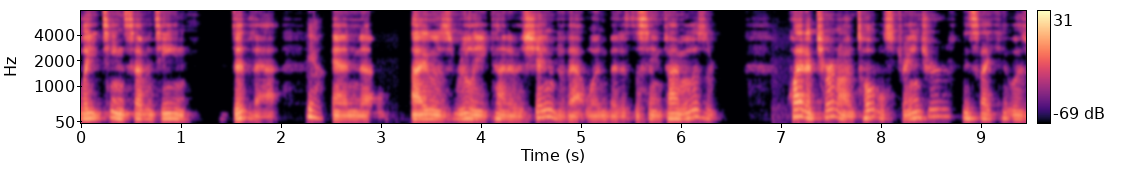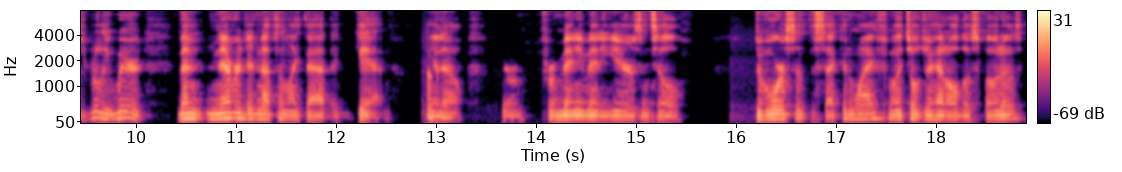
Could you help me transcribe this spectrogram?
late teen 17 did that. Yeah. And uh, I was really kind of ashamed of that one, but at the same time, it was a, quite a turn on. Total stranger. It's like it was really weird. Then never did nothing like that again, you know, for, for many, many years until divorce of the second wife. When I told you I had all those photos,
